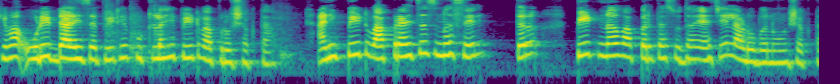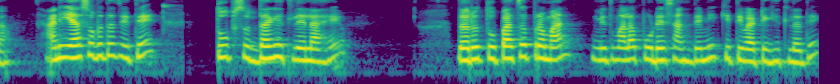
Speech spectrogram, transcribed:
किंवा उडीद डाळीचं पीठ हे कुठलंही पीठ वापरू शकता. आणि पीठ वापरायचंच नसेल तर पीठ न वापरता सुद्धा याचे लाडू बनवू शकता. आणि यासोबतच इथे तूपसुद्धा घेतलेलं आहे. तर तुपाचं प्रमाण मी तुम्हाला पुढे सांगते मी किती वाटी घेतलं ते.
